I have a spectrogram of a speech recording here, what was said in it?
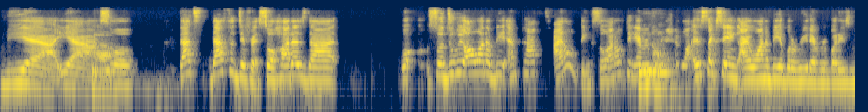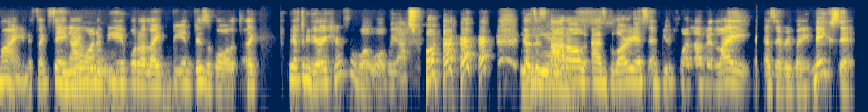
Yeah, yeah. Yeah. So that's that's the difference. So how does that well, so do we all want to be empaths? I don't think so. I don't think everybody No. should want it's like saying I want to be able to read everybody's mind. It's like saying I want to be able to like be invisible. It's like we have to be very careful what, what we ask for because it's not all as glorious and beautiful and love and light as everybody makes it.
